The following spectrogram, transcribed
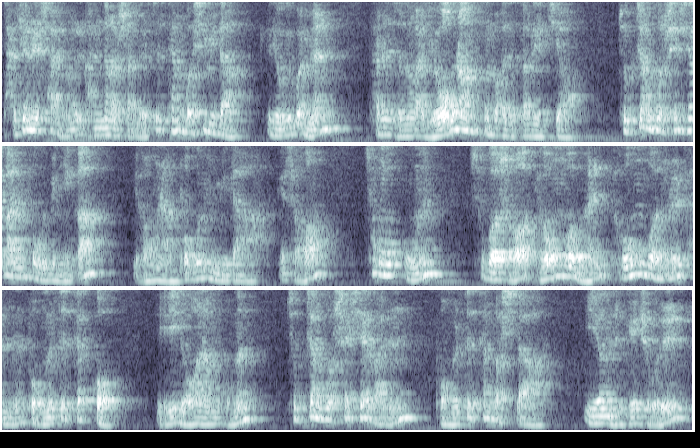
타전의 사명을 감당할 사람을 뜻한 것입니다. 여기 보면 다른 전화가 영원한 복음을 가졌다 그랬죠. 죽장고 세세가는 복음이니까 영원한 복음입니다. 그래서 천국 복음은 죽어서 영원권을 영원권을 받는 복음을 뜻했고 이 영원한 복음은 죽장고 세세가는 복음을 뜻한 것이다. 예언의 계시를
